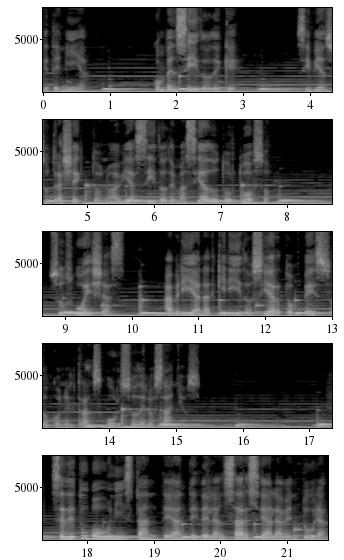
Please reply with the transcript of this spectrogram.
que tenía convencido de que, si bien su trayecto no había sido demasiado tortuoso, sus huellas habrían adquirido cierto peso con el transcurso de los años. Se detuvo un instante antes de lanzarse a la aventura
